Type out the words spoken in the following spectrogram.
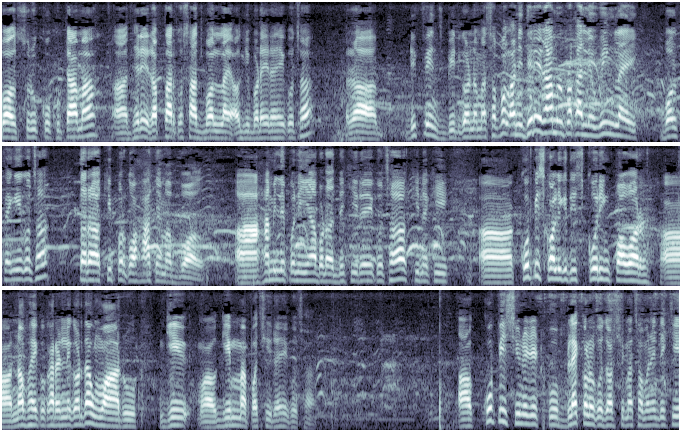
बल सुरुकको खुट्टामा धेरै रफ्तारको साथ बललाई अघि बढाइरहेको छ र डिफेन्स बिट गर्नमा सफल अनि धेरै राम्रो प्रकारले विङलाई बल फ्याँकेको छ तर किपरको हातैमा बल। हामीले पनि यहाँबाट देखिरहेको छ किनकि कोपिसको अलिकति स्कोरिङ पावर नभएको कारणले गर्दा उहाँहरू गे गेममा पछि रहेको छ कोपिस युनाइटेडको ब्ल्याक कलरको जर्सीमा छ भनेदेखि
